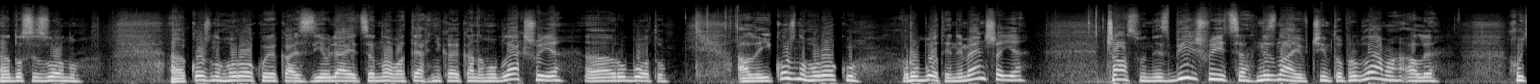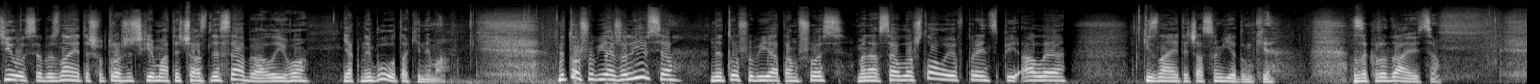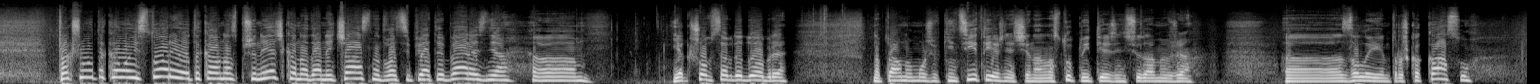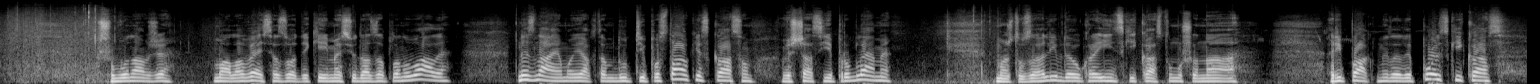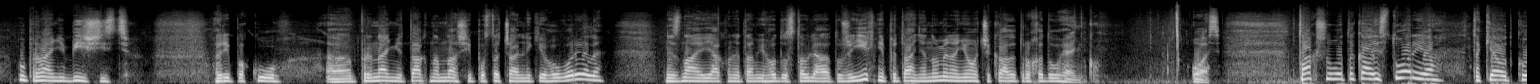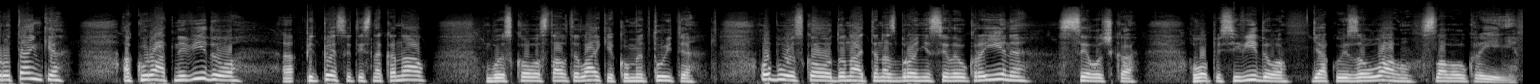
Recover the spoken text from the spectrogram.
до сезону. Кожного року якась з'являється нова техніка, яка нам облегшує роботу. Але і кожного року роботи не меншає, часу не збільшується. Не знаю, в чим то проблема, але хотілося б, знаєте, щоб трошечки мати час для себе, але його як не було, так і нема. Не то, щоб я жалівся, не то, щоб я там щось. Мене все влаштовує, в принципі, але такі, знаєте, часом є думки, закрадаються. Так що отака історія, отака у нас пшеничка на даний час, на 25 березня. Якщо все буде добре, напевно, може в кінці тижня чи на наступний тиждень сюди ми вже е, залиємо трошки касу, щоб вона вже мала весь азот, який ми сюди запланували. Не знаємо, як там йдуть ті поставки з касом. Весь час є проблеми. Може, то взагалі буде український кас, тому що на ріпак ми лили польський кас. Ну, принаймні більшість ріпаку. Е, Принаймні так нам наші постачальники говорили. Не знаю, як вони там його доставляли, то вже їхні питання, але ми на нього чекали трохи довгенько. Ось. Так що така історія, таке от коротеньке, акуратне відео. Е, Підписуйтесь на канал, обов'язково ставте лайки, коментуйте. Обов'язково донатьте на Збройні Сили України. Силочка в описі відео. Дякую за увагу. Слава Україні!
